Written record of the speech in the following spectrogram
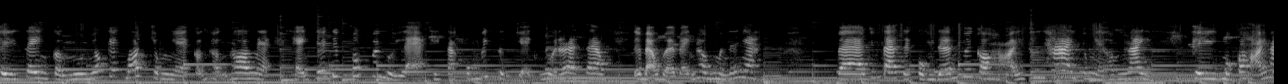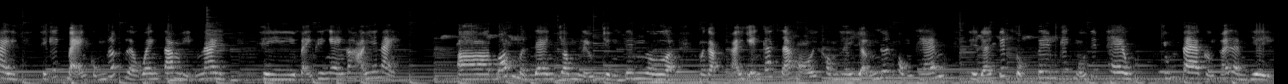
thì sen cần nuôi nhốt các bot trong nhà cẩn thận hơn nè, hạn chế tiếp xúc với người lạ khi ta không biết tình trạng của người đó ra sao để bảo vệ bản thân mình đó nha và chúng ta sẽ cùng đến với câu hỏi thứ hai trong ngày hôm nay thì một câu hỏi này thì các bạn cũng rất là quan tâm hiện nay thì bạn Thiên An có hỏi như này à, boss mình đang trong liệu trình tiêm ngừa mà gặp phải giãn cách xã hội không thể dẫn đến phòng khám thì để tiếp tục tiêm các mũi tiếp theo chúng ta cần phải làm gì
